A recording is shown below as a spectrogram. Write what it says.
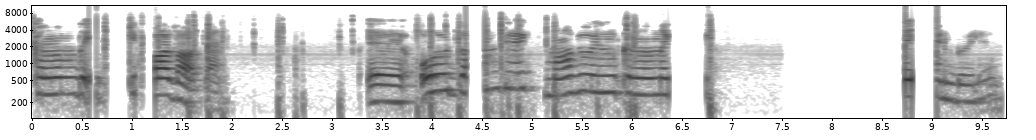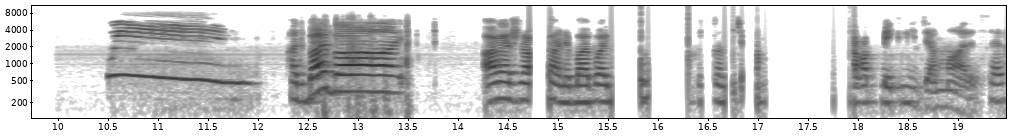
kanalımda etiket var zaten. Ee, oradan direkt mavi oyunun kanalına yani böyle. Hadi bay bay. Arkadaşlar hani bay bay. Rahat bekleyeceğim maalesef.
